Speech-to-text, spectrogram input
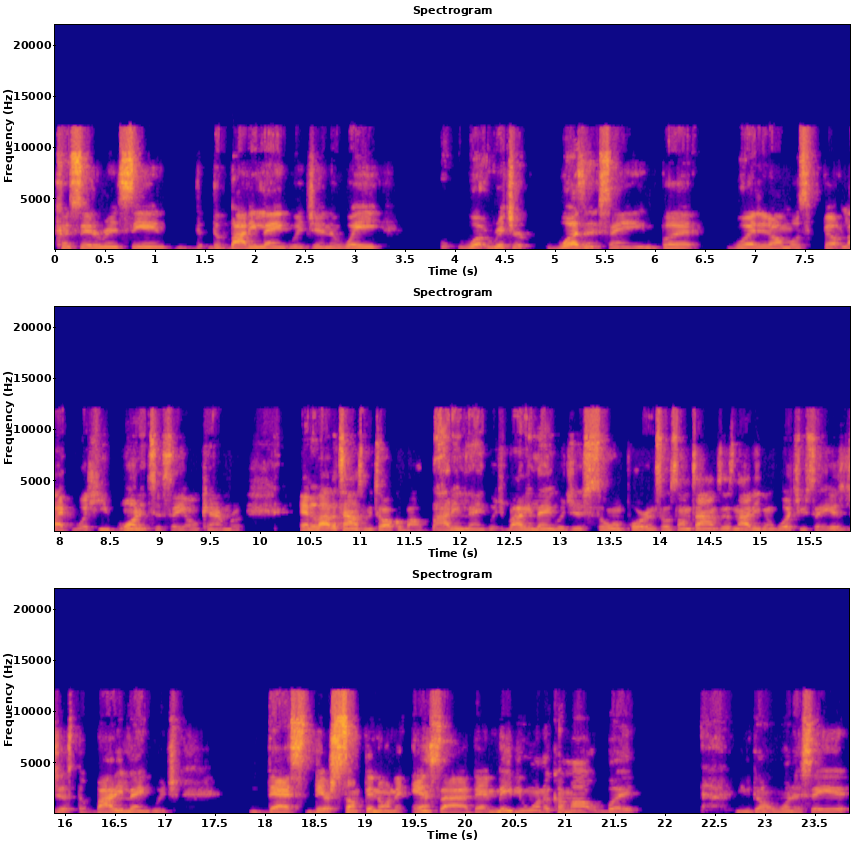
considering seeing the body language and the way what Richard wasn't saying, but what it almost felt like what he wanted to say on camera. And a lot of times we talk about body language. Body language is so important. So sometimes it's not even what you say, it's just the body language that's there's something on the inside that maybe want to come out, but you don't want to say it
